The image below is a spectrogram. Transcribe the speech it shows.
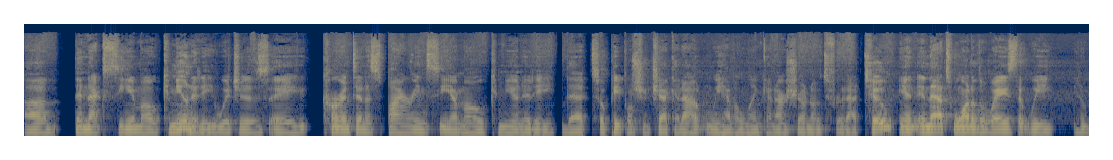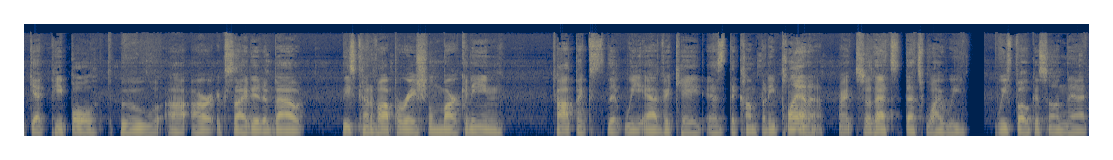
uh, the next CMO community, which is a current and aspiring CMO community that so people should check it out. And we have a link in our show notes for that too. And and that's one of the ways that we you know, get people who uh, are excited about these kind of operational marketing topics that we advocate as the company Plannuh, right? So that's that's why we we focus on that.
